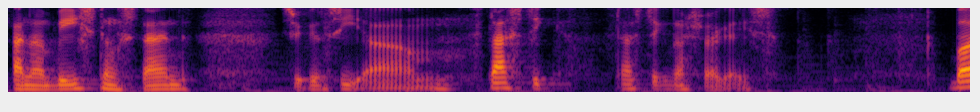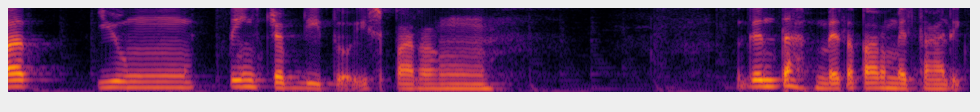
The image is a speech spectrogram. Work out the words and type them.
ano, base ng stand. So, you can see, um, plastic. Plastic lang siya, guys. But, yung paint job dito is parang maganda. Meta, parang metallic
